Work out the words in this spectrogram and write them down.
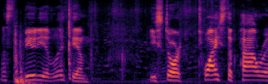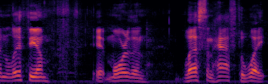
That's the beauty of lithium. You store twice the power in lithium at more than less than half the weight.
